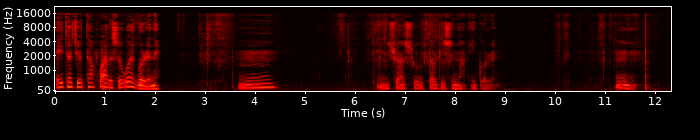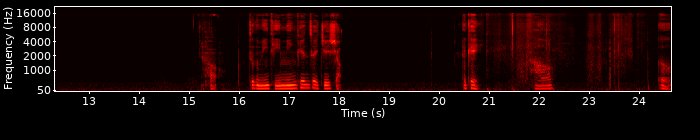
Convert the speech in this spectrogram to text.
诶他就他画的是外国人呢。嗯。印刷术到底是哪一国人？嗯。好这个谜题明天再揭晓。OK，好，哦，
